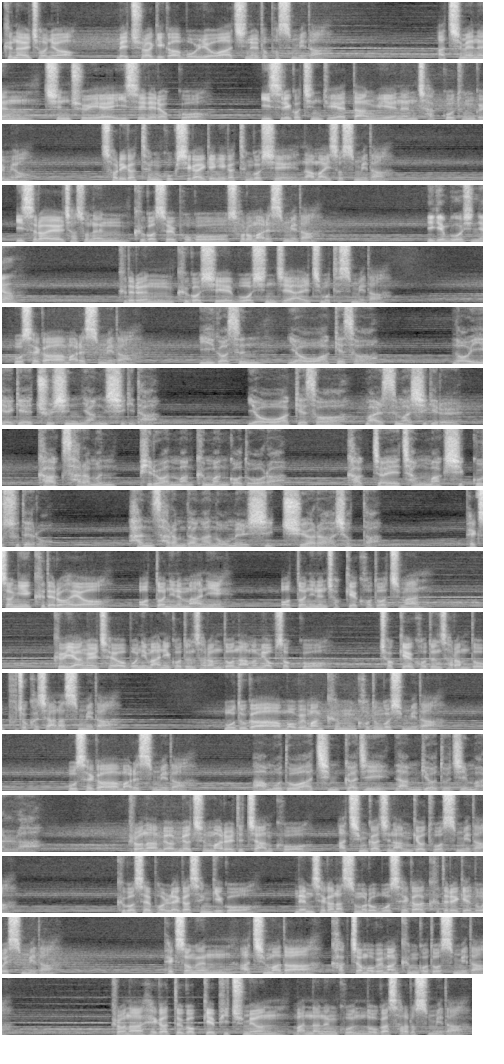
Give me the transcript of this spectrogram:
그날 저녁 메추라기가 몰려와 진을 덮었습니다. 아침에는 진 주위에 이슬이 내렸고 이슬이 거친 뒤에 땅 위에는 작고 둥글며 서리 같은 곡식 알갱이 같은 것이 남아 있었습니다. 이스라엘 자손은 그것을 보고 서로 말했습니다. 이게 무엇이냐? 그들은 그것이 무엇인지 알지 못했습니다. 모세가 말했습니다. 이것은 여호와께서 너희에게 주신 양식이다. 여호와께서 말씀하시기를 각 사람은 필요한 만큼만 거두어라. 각자의 장막 식구 수대로 한 사람당 한 오멜씩 취하라 하셨다. 백성이 그대로 하여 어떤 이는 많이, 어떤 이는 적게 거두었지만 그 양을 재어보니 많이 거둔 사람도 남음이 없었고 적게 거둔 사람도 부족하지 않았습니다. 모두가 먹을 만큼 거둔 것입니다. 모세가 말했습니다. 아무도 아침까지 남겨두지 말라. 그러나 몇몇은 말을 듣지 않고 아침까지 남겨두었습니다. 그것에 벌레가 생기고 냄새가 났으므로 모세가 그들에게 노했습니다. 백성은 아침마다 각자 먹을 만큼 거두었습니다. 그러나 해가 뜨겁게 비추면 만나는 곳 노가 사라졌습니다.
